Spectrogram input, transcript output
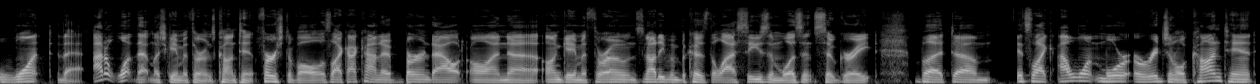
want that. I don't want that much Game of Thrones content. First of all, it's like I kind of burned out on uh, on Game of Thrones, not even because the last season wasn't so great, but um it's like I want more original content,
